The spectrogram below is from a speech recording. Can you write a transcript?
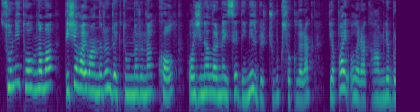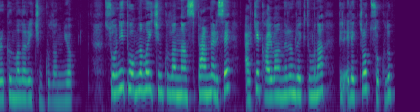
Suni tohumlama dişi hayvanların rektumlarına, kol, vajinalarına ise demir bir çubuk sokularak yapay olarak hamile bırakılmaları için kullanılıyor. Suni tohumlama için kullanılan spermler ise erkek hayvanların rektumuna bir elektrot sokulup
